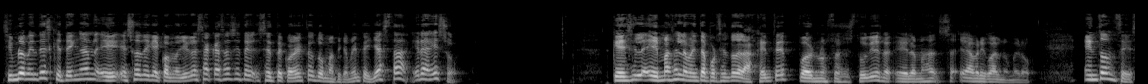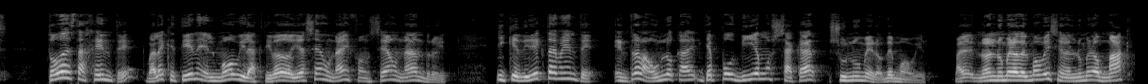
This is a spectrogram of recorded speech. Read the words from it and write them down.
Simplemente es que tengan eh, eso de que cuando llegues a casa se te, se conecta automáticamente. Ya está, era eso. Que es eh, más del 90% de la gente, por nuestros estudios, eh, hemos averiguado el número. Entonces, toda esta gente, ¿vale? Que tiene el móvil activado, ya sea un iPhone, sea un Android, y que directamente entraba a un local, ya podíamos sacar su número de móvil, ¿vale? No el número del móvil, sino el número MAC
